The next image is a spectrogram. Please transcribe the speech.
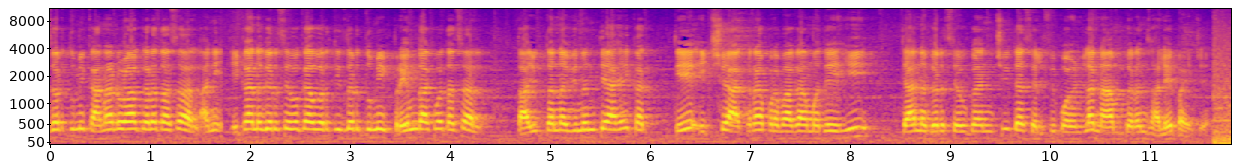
जर तुम्ही कानाडोळा करत असाल आणि एका नगरसेवकावरती जर तुम्ही प्रेम दाखवत असाल तर आयुक्तांना विनंती आहे का ते एकशे अकरा प्रभागामध्येही त्या नगरसेवकांची त्या सेल्फी पॉईंटला नामकरण झाले पाहिजे.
